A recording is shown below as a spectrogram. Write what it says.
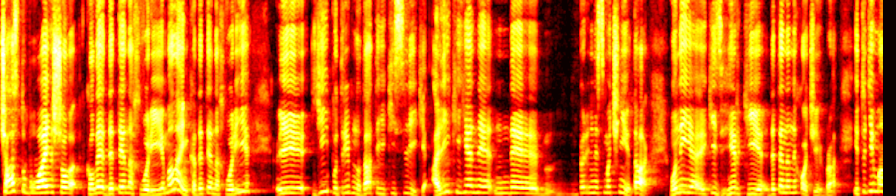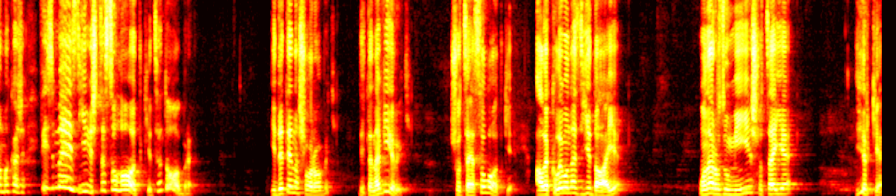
Часто буває, що коли дитина хворіє, маленька дитина хворіє, і їй потрібно дати якісь ліки. А ліки є не, не, не смачні, так. Вони є якісь гіркі, дитина не хоче їх брати. І тоді мама каже: візьми, з'їж, це солодке, це добре. І дитина що робить? Дитина вірить, що це солодке. Але коли вона з'їдає, вона розуміє, що це є гірке.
